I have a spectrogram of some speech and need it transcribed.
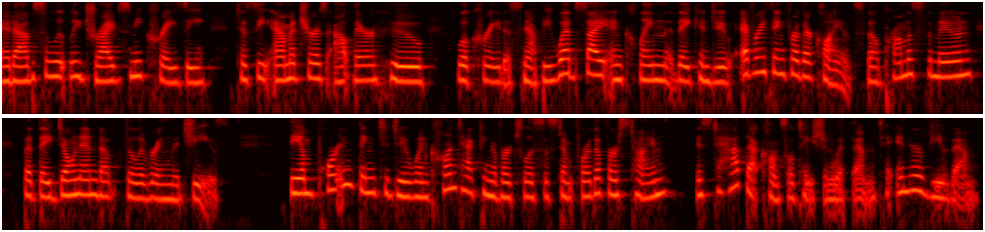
it absolutely drives me crazy to see amateurs out there who will create a snappy website and claim that they can do everything for their clients. They'll promise the moon, but they don't end up delivering the cheese. The important thing to do when contacting a virtual assistant for the first time is to have that consultation with them, to interview them.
